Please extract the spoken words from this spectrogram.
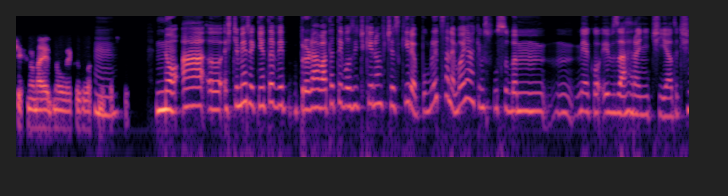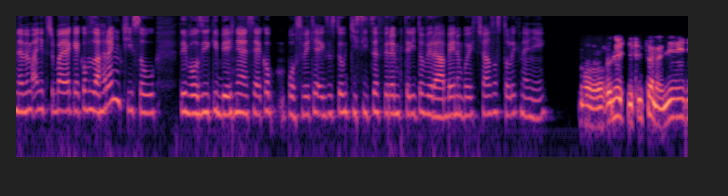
všechno najednou jako z vlastního hmm. No a uh, ještě mi řekněte, vy prodáváte ty vozíčky jenom v České republice nebo nějakým způsobem mm, jako i v zahraničí? Já totiž nevím ani třeba, jak jako v zahraničí jsou ty vozíky běžně, jestli jako po světě existují tisíce firm, které to vyrábějí, nebo jich třeba za stolik není? No rozhodně tisíce není,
